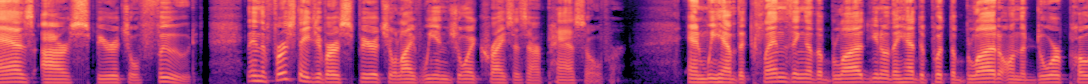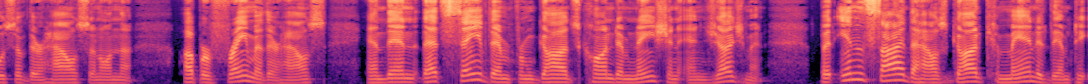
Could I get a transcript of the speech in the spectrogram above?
as our spiritual food. In the first stage of our spiritual life, we enjoy Christ as our Passover. And we have the cleansing of the blood. You know, they had to put the blood on the doorposts of their house and on the upper frame of their house. And then that saved them from God's condemnation and judgment. But inside the house, God commanded them to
